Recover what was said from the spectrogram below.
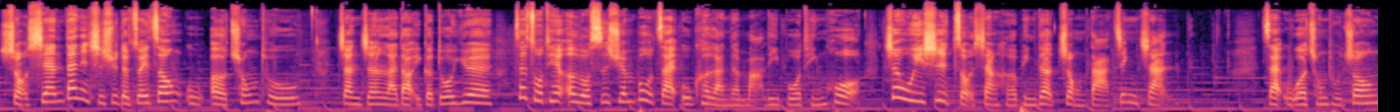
首先，带你持续的追踪乌俄冲突战争来到一个多月，在昨天，俄罗斯宣布在乌克兰的马利波停火，这无疑是走向和平的重大进展。在乌俄冲突中，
